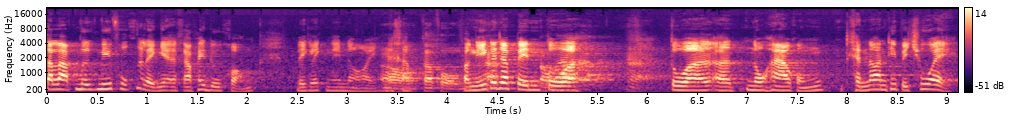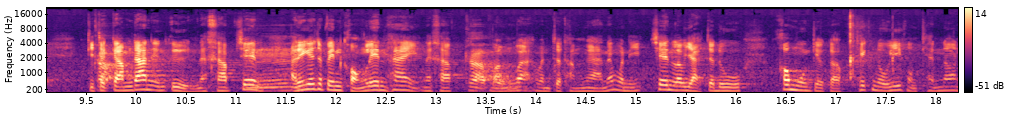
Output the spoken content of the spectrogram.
ตลับหมึกมีพุกอะไรเงี้ยครับให้ดูของเล็กๆน้อยๆนะครับอ๋อครับผมฝั่งนี้ก็จะเป็นต่อตัวมาอะตัวโน้ตฮาวของ Canon ที่ไปช่วย กิจกรรมด้านอื่นๆนะครับ เช่นอืมอันนี้ก็จะเป็นของเล่นให้นะครับครับหวังผมว่ามันจะทำงานนะวันนี้ เช่น เราอยากจะดูข้อมูลเกี่ยวกับเทคโนโลยีของ Canon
